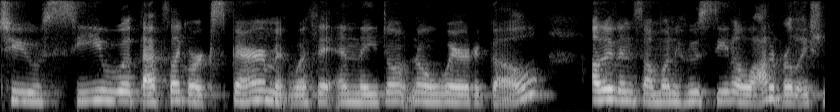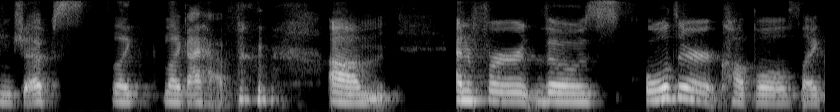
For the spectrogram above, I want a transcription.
to see what that's like or experiment with it and they don't know where to go other than someone who's seen a lot of relationships like like i have. Um and for those older couples like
